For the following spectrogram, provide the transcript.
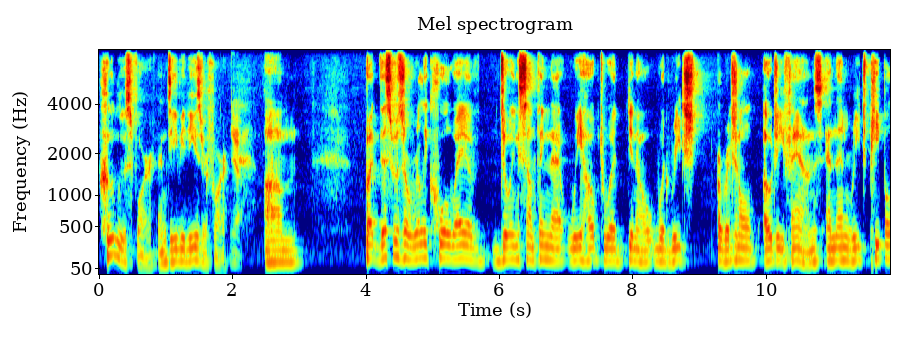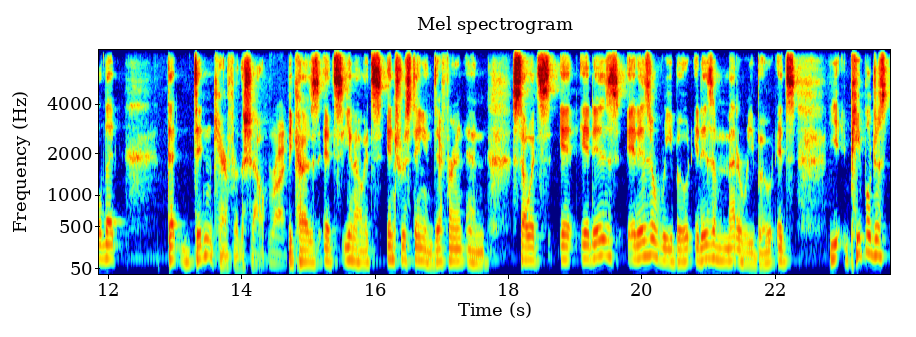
hulu's for and dvds are for. Yeah, um, but this was a really cool way of doing something that we hoped would, you know, would reach original OG fans and then reach people that that didn't care for the show. Right. because it's you know it's interesting and different. And so it's it it is it is a reboot. It is a meta reboot. It's people just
